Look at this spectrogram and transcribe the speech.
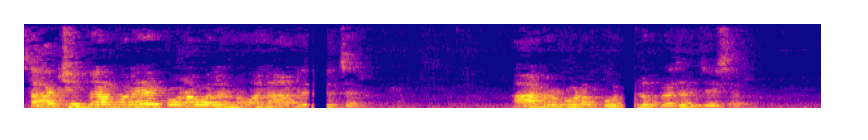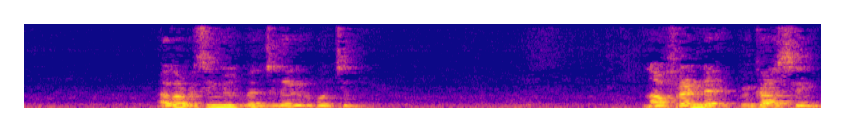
సాక్షి పేపరే కొనవలను అని ఆర్డర్ ఇచ్చారు. ఆర్డర్ కూడా కోర్టులో ప్రజెంట్ చేశారు. అదొక సింగిల్ బెంచ్ దగ్గరికి వచ్చింది. నా ఫ్రెండే Vikas Singh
